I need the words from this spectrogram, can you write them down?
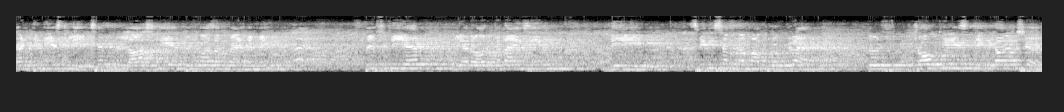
continuously, except last year because of pandemic. Fifth year, we are organizing the Siri Sambhrama program to showcase the culture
